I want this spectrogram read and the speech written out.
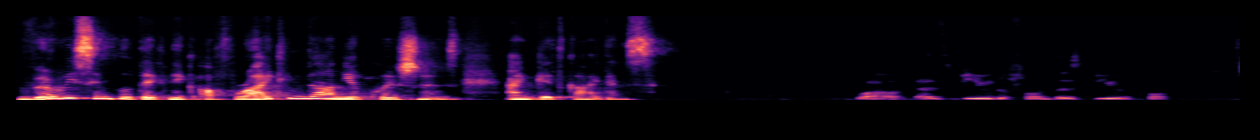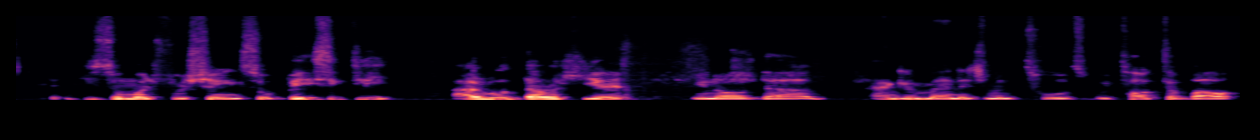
very simple technique of writing down your questions and get guidance. Wow, that's beautiful. That's beautiful. Thank you so much for sharing. So basically, I wrote down here, you know, the anger management tools we talked about,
